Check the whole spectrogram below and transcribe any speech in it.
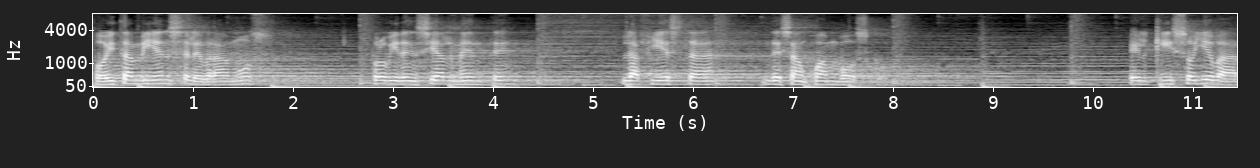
Hoy también celebramos providencialmente la fiesta de San Juan Bosco. Él quiso llevar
